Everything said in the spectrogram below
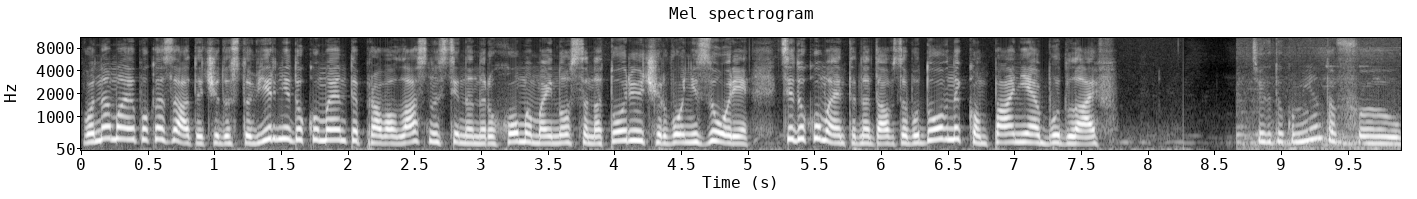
Вона має показати, чи достовірні документи права власності на нерухоме майно санаторію Червоні зорі. Ці документи надав забудовник компанія Будлайф. Тех документов, э, у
